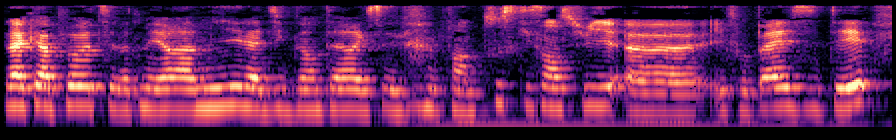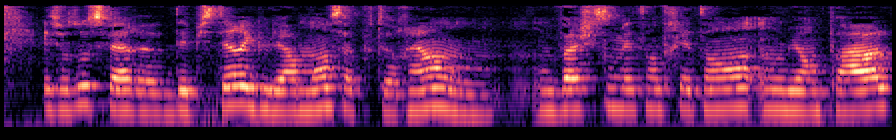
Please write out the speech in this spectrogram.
la capote, c'est votre meilleur ami, la digue dentaire, enfin tout ce qui s'ensuit, euh, il faut pas hésiter. Et surtout se faire dépister régulièrement, ça coûte rien. On, on va chez son médecin traitant, on lui en parle,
